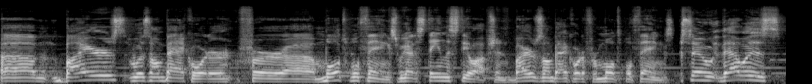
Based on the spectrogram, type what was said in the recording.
um, Buyers was on back order for uh, multiple things. We got a stainless steel option. Buyers on back order for multiple things. So that was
